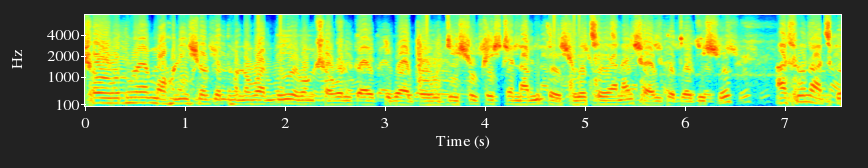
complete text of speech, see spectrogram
সর্বপ্রথমে মহান ঈশ্বরকে ধন্যবাদ দিই এবং সকলকে একটিবার প্রভু যীশু খ্রিস্টের নামে শুভেচ্ছা জানাই। সকলকে জয় যীশু। আসুন আজকে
